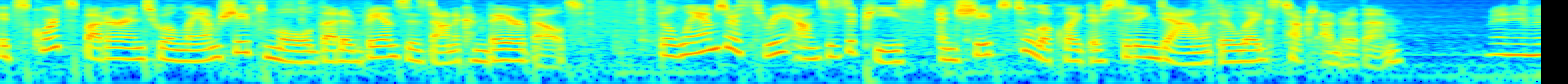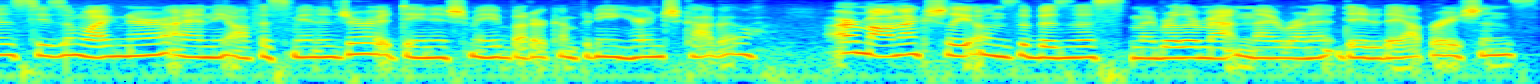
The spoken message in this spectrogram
It squirts butter into a lamb shaped mold that advances down a conveyor belt. The lambs are three ounces apiece and shaped to look like they're sitting down with their legs tucked under them. My name is Susan Wagner. I am the office manager at Danish Maid Butter Company here in Chicago. Our mom actually owns the business. My brother Matt and I run it day to day operations.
